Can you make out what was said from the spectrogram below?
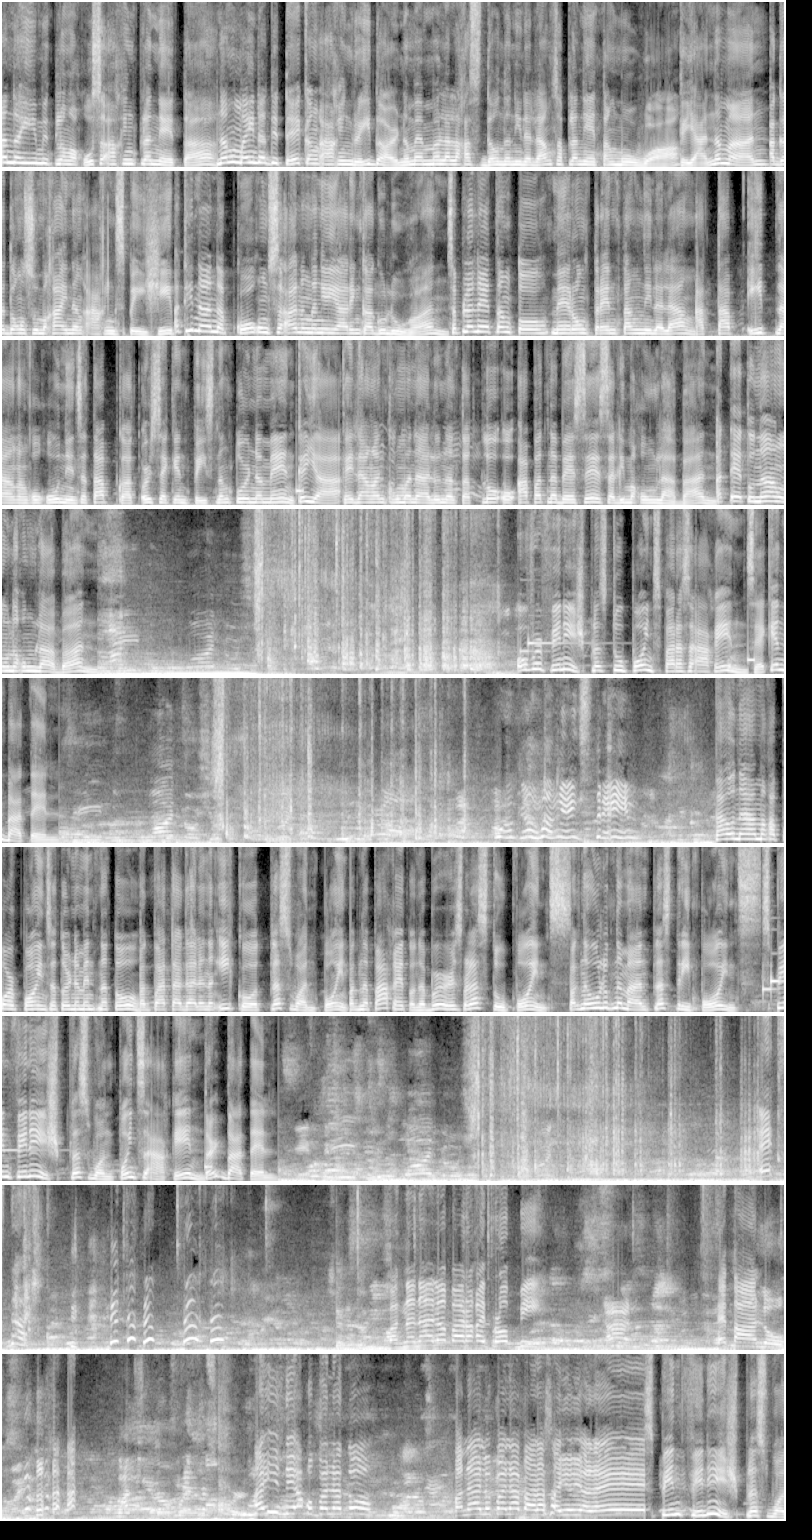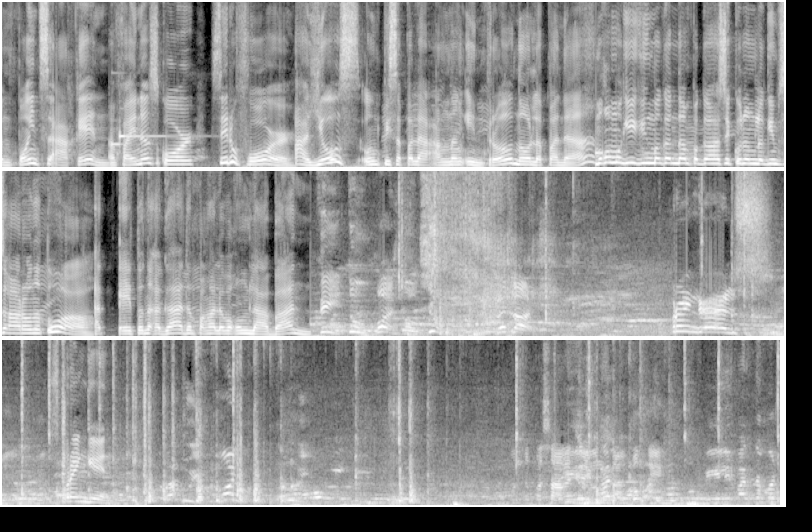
nananahimik lang ako sa aking planeta. Nang may na-detect ang aking radar na may malalakas daw na nilalang sa planetang MOA, kaya naman, agad akong sumakay ng aking spaceship at hinanap ko kung saan ang nangyayaring kaguluhan. Sa planetang to, merong 30 nilalang at top 8 lang ang kukunin sa top cut or second phase ng tournament. Kaya, kailangan kong manalo ng tatlo o apat na beses sa lima kong laban. At eto na ang una kong laban. Over finish plus 2 points para sa akin. Second battle. One, go shoot! Huwag namang extreme. Paunahan maka 4 points sa tournament na to. Pagpatagalan ng ikot, plus 1 point. Pag napaket o na-burst, plus 2 points. Pag nahulog naman, plus 3 points. Spin finish, plus 1 point sa akin. Third battle. Okay, three, two, one, go shoot! X-dash. Pag nanalo para kay Prof B. Eh talo. For your score. Ay, hindi ako pala to. Panalo pala para sa'yo yan. Eh. Spin finish, plus 1 point sa akin. Ang final score, 0-4. Ayos! Umpisa pala ang ng intro, no? Lapa na? Mukhang magiging magandang paghahasik ko ng lagim sa araw na to ah. At eto na agad ang pangalawa kong laban. 3, 2, 1, go, shoot! Red launch! Pringles! Springin. Punta pa sa akin yung talbok eh. Pilipad naman.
